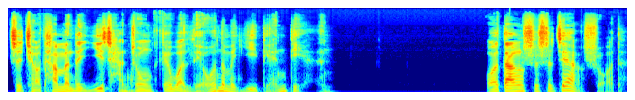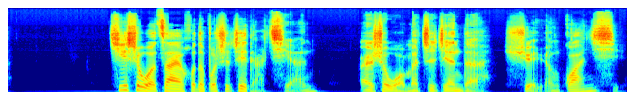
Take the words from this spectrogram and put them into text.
只求他们的遗产中给我留那么一点点。我当时是这样说的。其实我在乎的不是这点钱，而是我们之间的血缘关系。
